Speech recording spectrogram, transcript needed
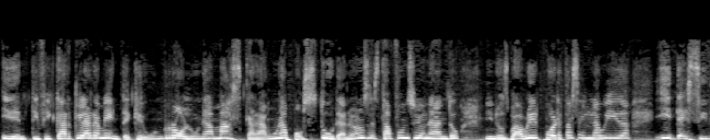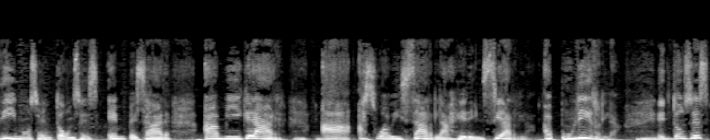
identificar claramente que un rol, una máscara, una postura no nos está funcionando ni nos va a abrir puertas en la vida y decidimos entonces empezar a migrar, a, a suavizarla, a gerenciarla, a pulirla. Entonces,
